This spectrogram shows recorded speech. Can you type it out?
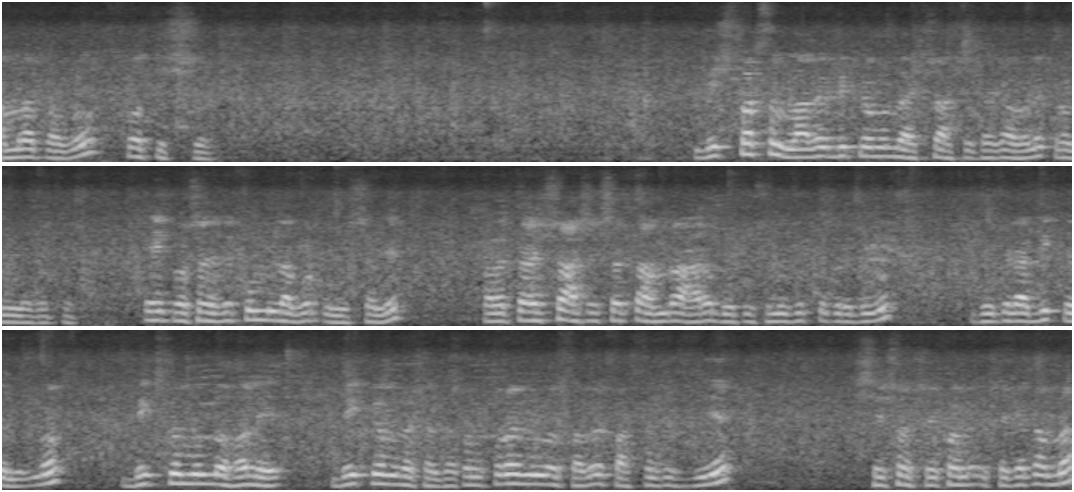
আমরা পাবো পঁচিশশো। বিশ পার্সেন্ট লাভের বিক্রয় মূল্য একশো আশি টাকা হলে ক্রমূল্য কত এই প্রশ্ন এসে কুমিল্লা বোর্ড উনিশ সালে। তাহলে চারশো আশির সাথে আমরা আরও দুটি শূন্য যুক্ত করে দেবো। যেটা বিক্রয় মূল্য বিক্রয় মূল্য হলে বিক্রয় মূল্যের সাথে যখন ক্রয় মূল্য হবে পার্সেন্টেজ দিয়ে সেখানে সেক্ষেত্রে আমরা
